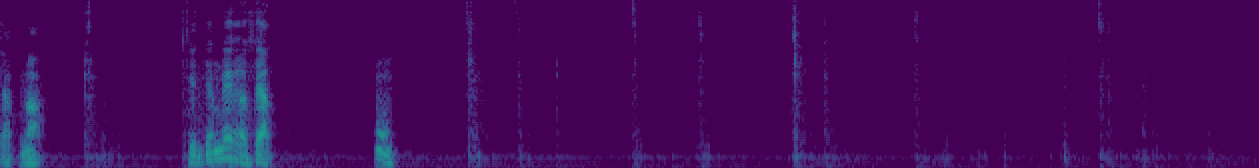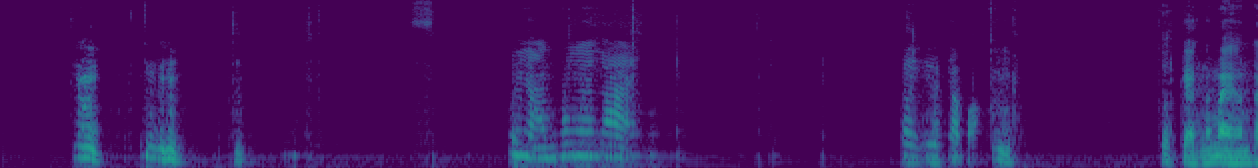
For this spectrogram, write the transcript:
จับเนาะกินจังได้ก็แซ่บอืมอืมเป็นอย่างพูดง่ายๆไปอีกกับอะสดแกงน้ำมันครับท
